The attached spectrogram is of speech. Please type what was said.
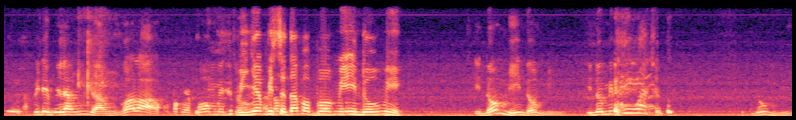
Tapi dia bilang enggak enggak lah aku pakai pomade Cuk." Minyak bisa dapat apa mie Indomie? Indomie Indomie. Indomie kuah cuk. Indomie.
